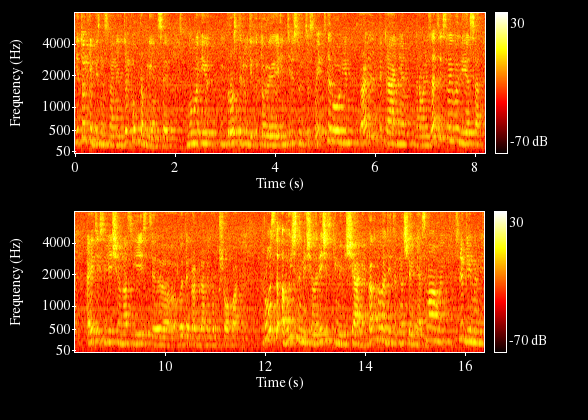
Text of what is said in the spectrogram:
не только бизнесмены, не только управленцы, но и просто люди, которые интересуются своим здоровьем, правильным питанием, нормализацией своего веса, а эти все вещи у нас есть э, в этой программе воркшопа, просто обычными человеческими вещами, как наладить отношения с мамой, с любимыми,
